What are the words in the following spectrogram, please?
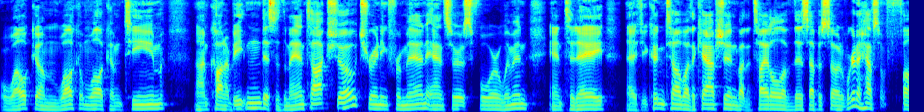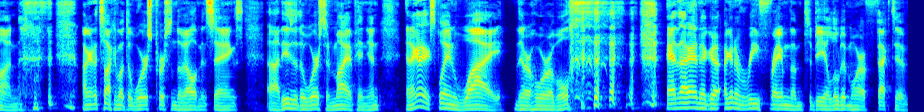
Welcome, welcome, welcome, team. I'm Connor Beaton. This is the Man Talk Show, training for men, answers for women. And today, uh, if you couldn't tell by the caption, by the title of this episode, we're going to have some fun. I'm going to talk about the worst personal development sayings. Uh, these are the worst, in my opinion. And I'm going to explain why they're horrible. and I'm going to reframe them to be a little bit more effective.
